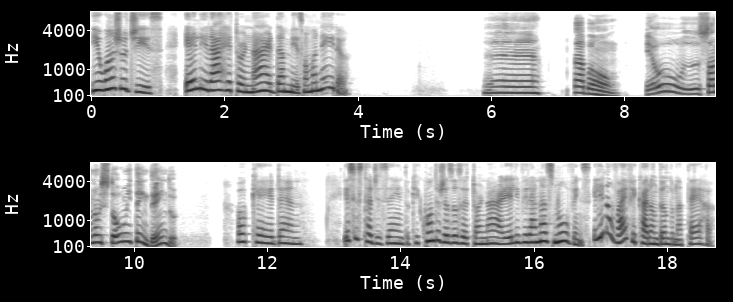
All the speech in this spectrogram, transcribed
E o anjo diz: Ele irá retornar da mesma maneira. É. Tá bom. Eu só não estou entendendo. Ok, Dan. Isso está dizendo que quando Jesus retornar, ele virá nas nuvens. Ele não vai ficar andando na terra.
